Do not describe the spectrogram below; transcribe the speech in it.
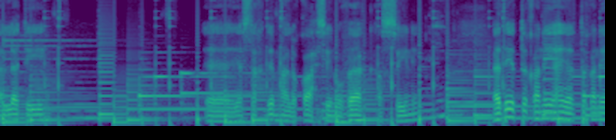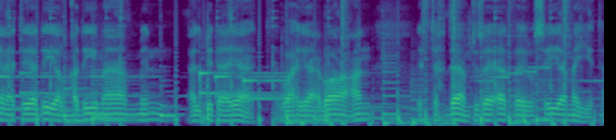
التي آه، يستخدمها لقاح سينوفاك الصيني. هذه التقنية هي التقنية الاعتيادية القديمة من البدايات وهي عبارة عن استخدام جزيئات فيروسية ميتة.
